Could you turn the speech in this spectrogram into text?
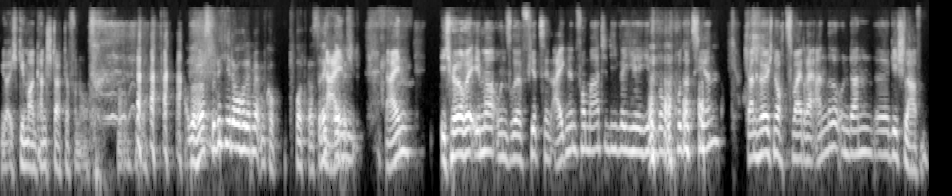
Ja, ich gehe mal ganz stark davon aus. Okay. Also hörst du dich jede Woche den Mappen-Podcast? Nein, nein, ich höre immer unsere 14 eigenen Formate, die wir hier jede Woche produzieren. Dann höre ich noch zwei, drei andere und dann äh, gehe ich schlafen.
